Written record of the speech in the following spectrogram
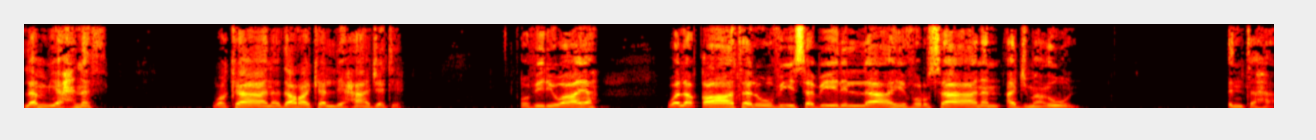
لم يحنث وكان دركا لحاجته. وفي رواية ولقاتلوا في سبيل الله فرسانا أجمعون. انتهى.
